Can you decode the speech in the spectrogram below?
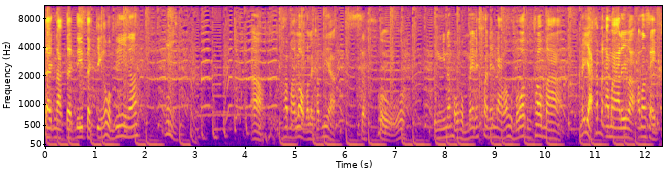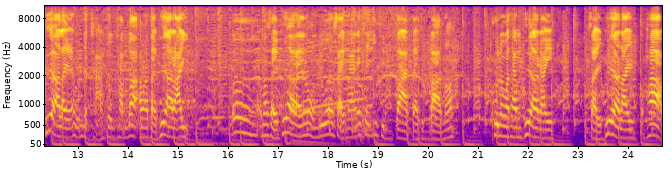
แตกหนักแตกดีแตกจริงครับผมที่นี่นะอ้าวข้ามารอบอะไรครับเนี่ยโอ้โหตรงนี้นะผมผมไม่ได้ค่อยแนะนำว่าผมเพราะว่ามันเข้ามา ไม่อยากให้มันเอามาเลยว่ะเอามาใส่เพื่ออะไรนะผมอยากถามคนทำว่าเอามาใส่เพื่ออะไร เออเอามาใส่เพื่ออะไรนะผมรู้ว่าใส่มาได้แค่ยี่สิบบาทแปดสิบบาทเนาะคุณเอามาทำเพื่ออะไร ใส่เพื่ออะไรครับ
